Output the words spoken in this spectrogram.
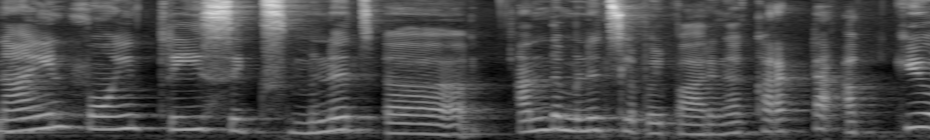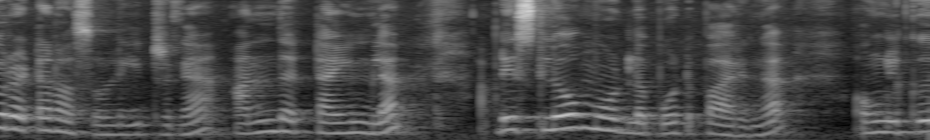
nine point three six minutes அந்த மினிட்ஸில் போய் பாருங்கள் கரெக்டாக அக்யூரேட்டாக நான் சொல்லிகிட்டு இருக்கேன். அந்த டைமில் அப்படியே ஸ்லோ மோடில் போட்டு பாருங்கள் உங்களுக்கு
